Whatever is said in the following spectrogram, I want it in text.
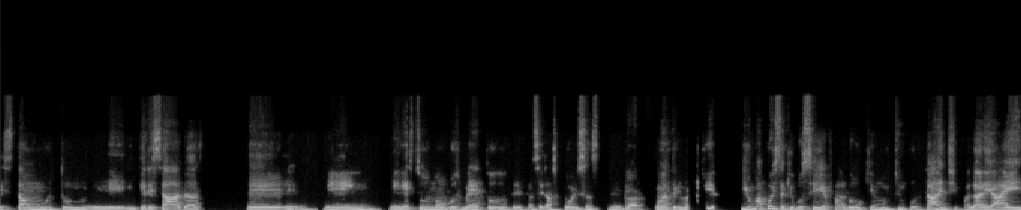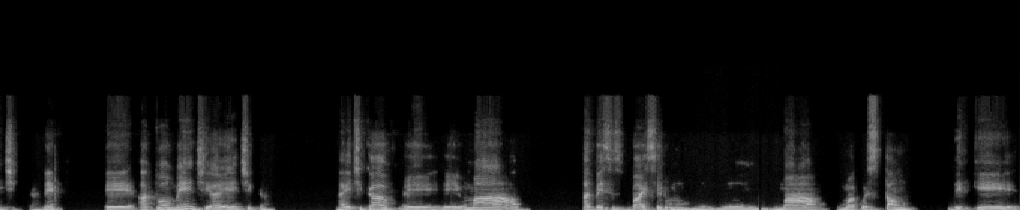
estão muito é, interessadas eh, em, em estes novos métodos de fazer as coisas né, claro. com a tecnologia. E uma coisa que você falou que é muito importante falar é a ética, né? É, atualmente a ética, a ética é, é, uma, às vezes vai ser um, um, uma uma questão de que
